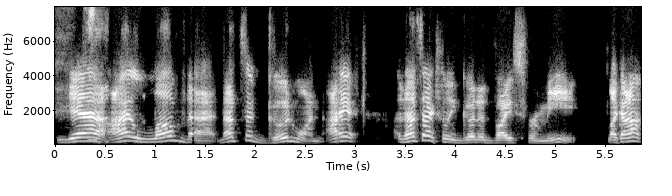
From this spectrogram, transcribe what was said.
Yeah, I love that. That's a good one. I that's actually good advice for me. Like I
